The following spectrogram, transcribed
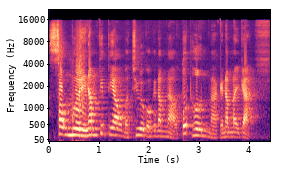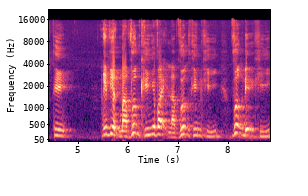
sau 10 năm tiếp theo mà chưa có cái năm nào tốt hơn là cái năm nay cả. Thì cái việc mà vượng khí như vậy là vượng thiên khí, vượng địa khí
